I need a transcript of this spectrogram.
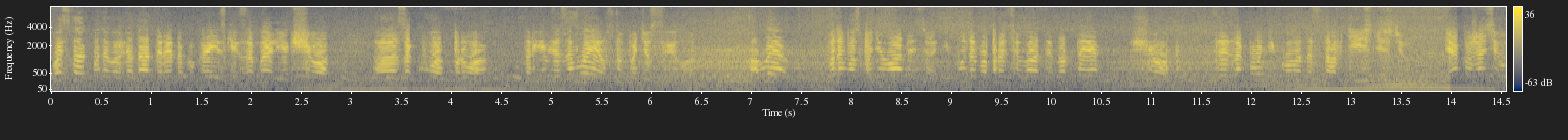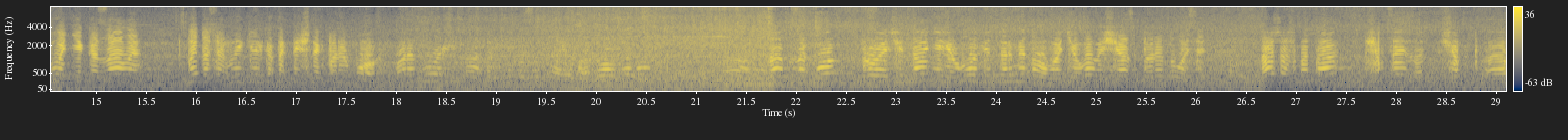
Ось так буде виглядати ринок українських земель, якщо закон про торгівлю землею вступить у силу. Але будемо сподіватися і будемо працювати на те, щоб цей закон ніколи не став дійсністю. Як уже сьогодні казали, ми досягли кілька Мораторій на торгівлю землею продовжено. Сам закон троє читання його відтерміновують, його весь час переносять. Наша ж мета, щоб цей щоб. Е,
